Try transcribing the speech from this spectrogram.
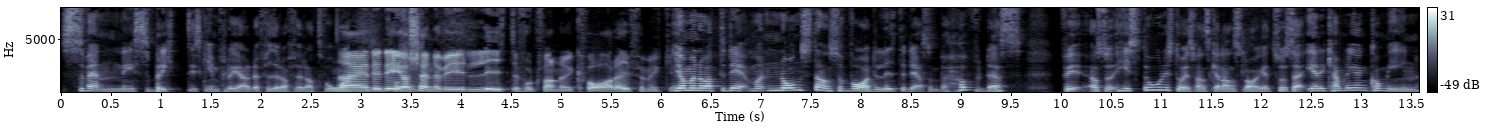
Svennis brittisk influerade 4-4-2. Nej, det är det jag känner vi är lite fortfarande kvar i för mycket. Ja, men att det, någonstans så var det lite det som behövdes. För alltså, historiskt då i svenska landslaget, så, så här, Erik Hamrén kom in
